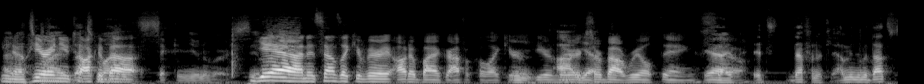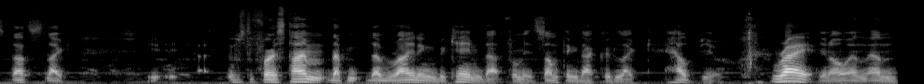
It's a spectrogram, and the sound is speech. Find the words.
You know. that's Hearing my- you talk about second universe. yeah, and it sounds like you're very autobiographical. Like your Mm. your Ah, lyrics yeah. are about real things. Yeah, so. it, it's definitely. I mean, but that's that's like it, it was the first time that that writing became that for me. Something that could like help you, right. you know, and and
